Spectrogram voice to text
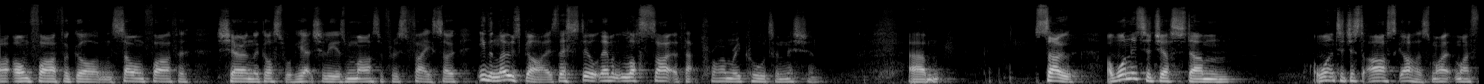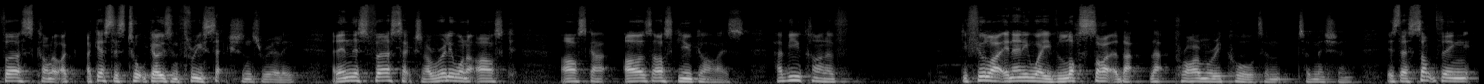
on fire for God and so on fire for sharing the gospel, he actually is martyred for his faith. So even those guys, they're still, they haven't lost sight of that primary call to mission. Um, so I wanted to just, um, I wanted to just ask us, my, my first kind of, I, I guess this talk goes in three sections really. And in this first section, I really want to ask, ask, ask, ask you guys have you kind of, do you feel like in any way you've lost sight of that, that primary call to, to mission? Is there something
